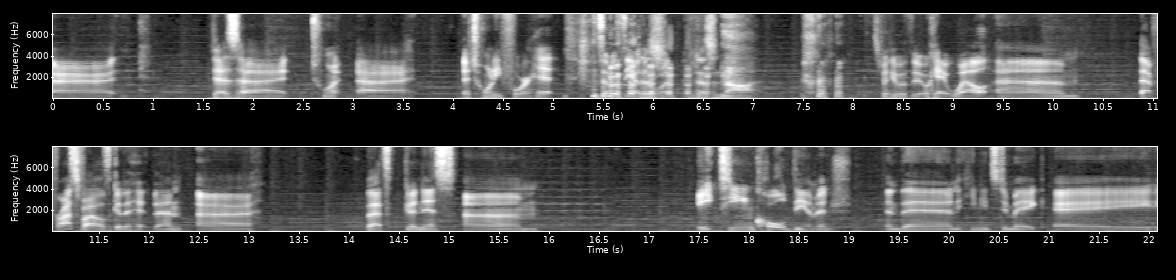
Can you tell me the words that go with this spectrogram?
Uh, does a tw- uh, a 24 hit? that was the other Does, one. does not. Especially with the okay. Well, um, that frost vial is gonna hit then. Uh, that's goodness. Um, 18 cold damage, and then he needs to make a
